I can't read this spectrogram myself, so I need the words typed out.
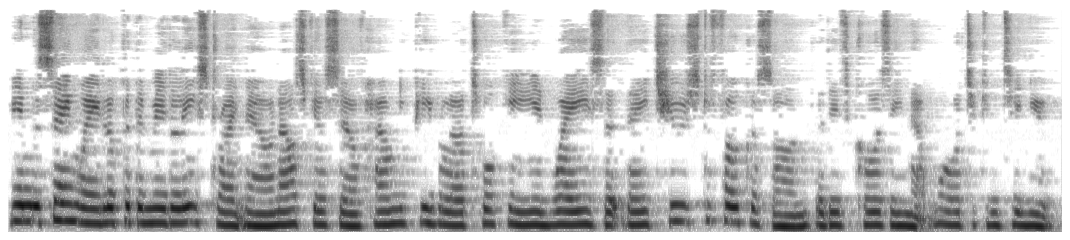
In the same way, look at the Middle East right now and ask yourself how many people are talking in ways that they choose to focus on that is causing that war to continue.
